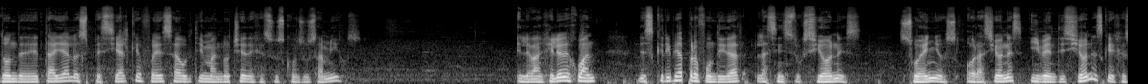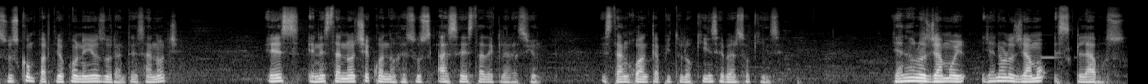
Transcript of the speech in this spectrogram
donde detalla lo especial que fue esa última noche de Jesús con sus amigos. El evangelio de Juan describe a profundidad las instrucciones, sueños, oraciones y bendiciones que Jesús compartió con ellos durante esa noche. Es en esta noche cuando Jesús hace esta declaración. Está en Juan capítulo 15, verso 15. Ya no los llamo, ya no los llamo esclavos,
